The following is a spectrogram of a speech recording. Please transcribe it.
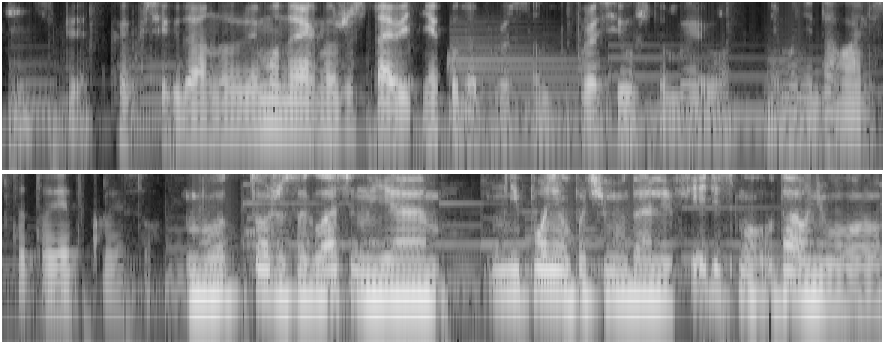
в принципе, как всегда. Ну, ему, наверное, уже ставить некуда, просто он попросил, чтобы его ему не давали статуэтку эту. Вот тоже согласен, я не понял, почему дали Феди Смол. Да, у него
